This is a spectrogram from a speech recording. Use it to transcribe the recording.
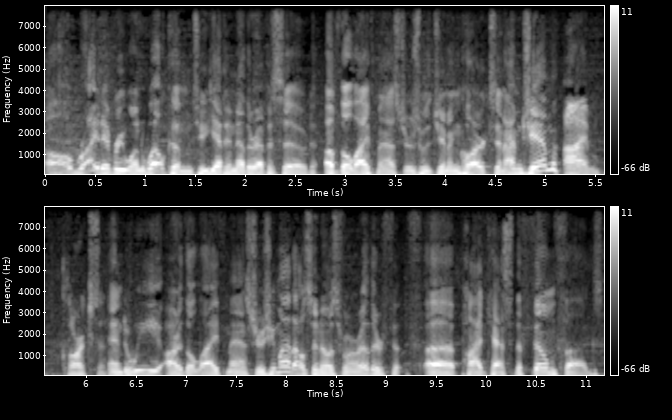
All right, everyone, welcome to yet another episode of The Life Masters with Jim and Clarkson. I'm Jim. I'm Clarkson. and we are the Life Masters. You might also know us from our other fi- uh, podcast, The Film Thugs.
